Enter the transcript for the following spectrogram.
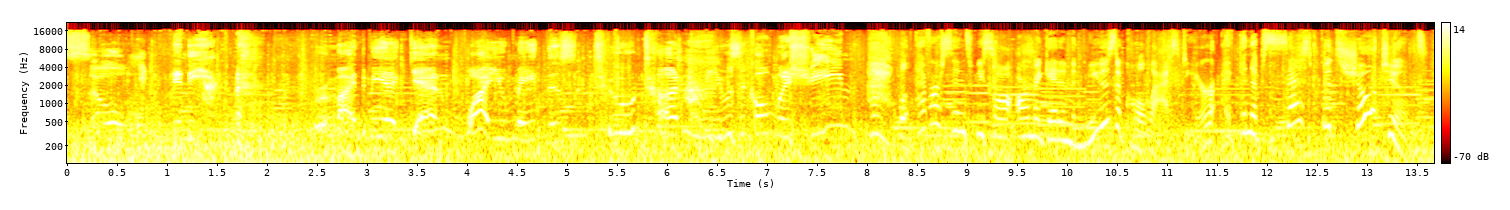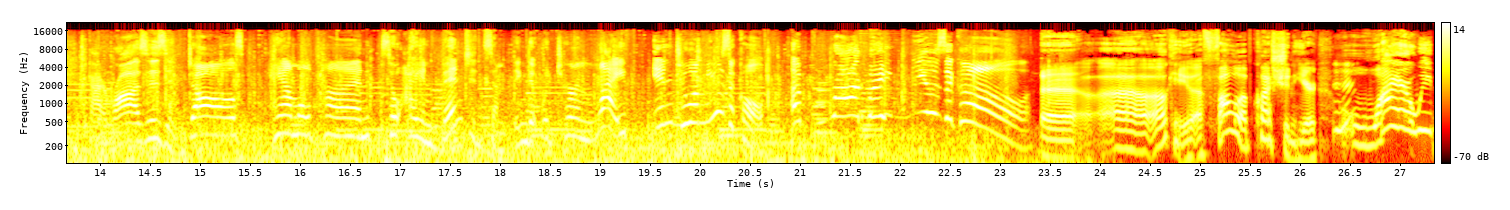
So, Mindy, remind me again why you made this two ton musical machine? Well, ever since we saw Armageddon the musical last year, I've been obsessed with show tunes. Guy Raz's and dolls, Hamilton. So I invented something that would turn life into a musical. A Broadway musical! Uh, uh okay, a follow up question here. Why are we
